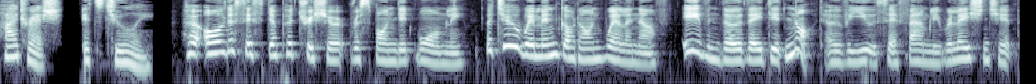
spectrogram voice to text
Hi Trish, it's Julie. Her older sister Patricia responded warmly. The two women got on well enough, even though they did not overuse their family relationship.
